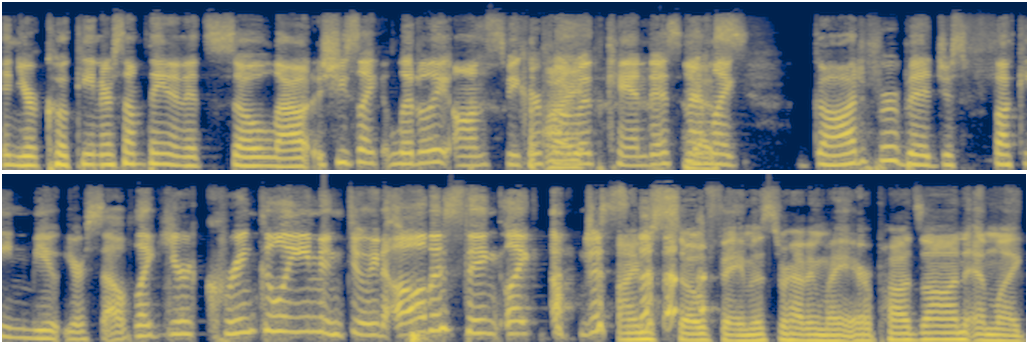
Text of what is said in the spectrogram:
and you're cooking or something and it's so loud. She's like literally on speakerphone I- with Candiace and I'm like, God forbid, just fucking mute yourself. Like you're crinkling and doing all this thing. Like I'm just I'm so famous for having my AirPods on and like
